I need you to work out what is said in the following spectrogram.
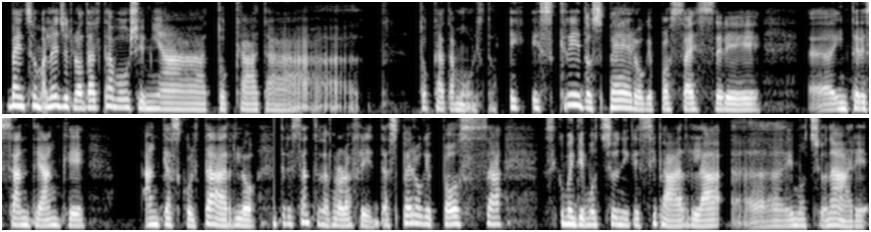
beh, insomma, leggerlo ad alta voce mi ha toccata, toccata molto. E, e credo, spero che possa essere eh, interessante anche, anche ascoltarlo. Interessante una parola fredda, spero che possa siccome di emozioni che si parla, eh, emozionare.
